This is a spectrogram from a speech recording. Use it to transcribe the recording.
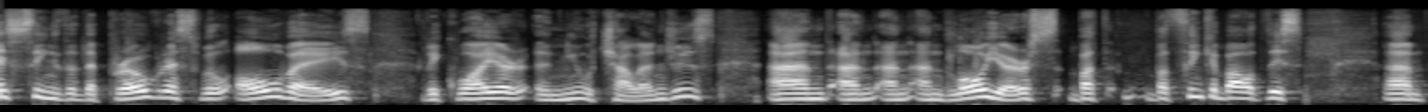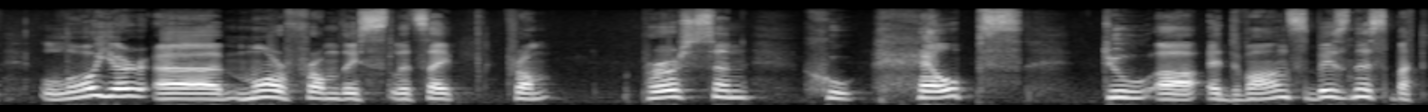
i think that the progress will always require uh, new challenges and and and and lawyers. But but think about this um, lawyer uh, more from this let's say from person who helps to uh, advance business, but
